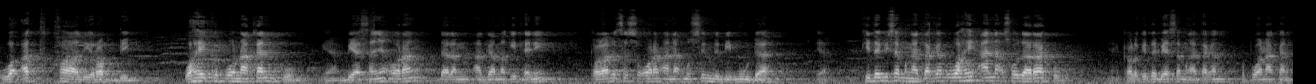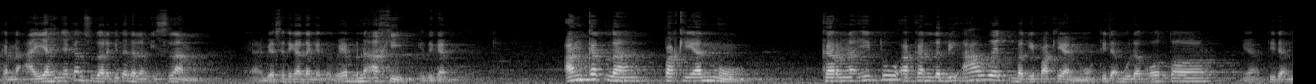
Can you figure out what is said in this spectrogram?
wa atqa li rabbik wahai keponakanku ya biasanya orang dalam agama kita ini kalau ada seseorang anak muslim lebih muda ya kita bisa mengatakan wahai anak saudaraku. Ya, kalau kita biasa mengatakan keponakan karena ayahnya kan saudara kita dalam Islam. Ya biasa dikatakan gitu ya benar akhi gitu kan. Angkatlah pakaianmu karena itu akan lebih awet bagi pakaianmu tidak mudah kotor ya tidak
